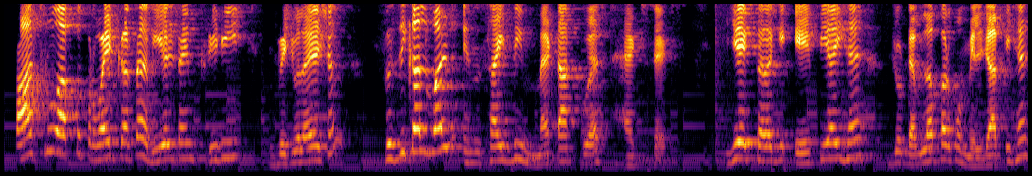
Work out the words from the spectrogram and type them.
पास थ्रू आपको प्रोवाइड करता है real time three visualization physical world inside the Meta Quest headsets ये एक तरह की एपीआई है जो डेवलपर को मिल जाती है,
